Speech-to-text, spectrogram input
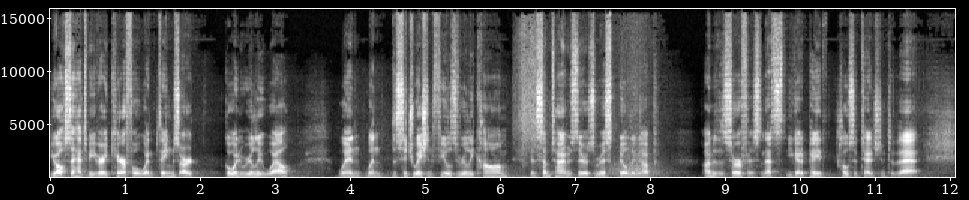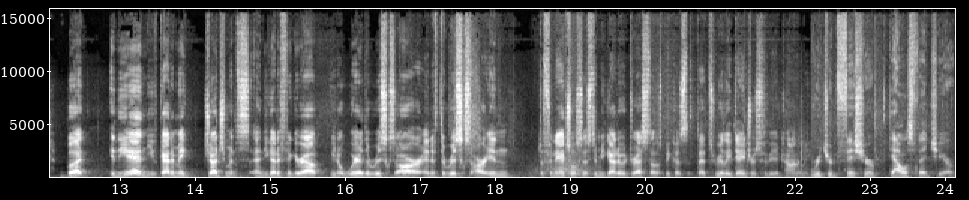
You also have to be very careful when things are going really well, when when the situation feels really calm, then sometimes there's risk building up under the surface, and that's you got to pay close attention to that. But in the end, you've got to make judgments, and you got to figure out, you know, where the risks are, and if the risks are in the financial system, you got to address those because that's really dangerous for the economy. Richard Fisher, Dallas Fed chair,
